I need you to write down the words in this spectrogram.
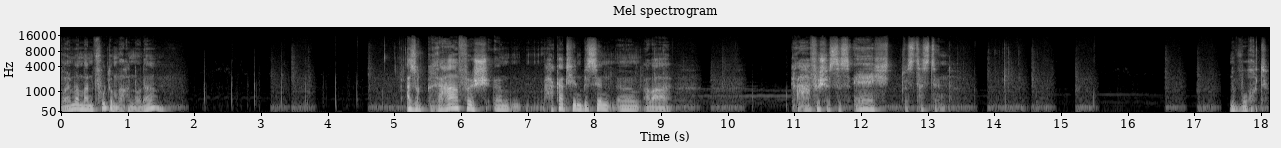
wollen wir mal ein Foto machen, oder? Also grafisch ähm, hackert hier ein bisschen, äh, aber grafisch ist es echt. Was ist das denn? Eine Wucht.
